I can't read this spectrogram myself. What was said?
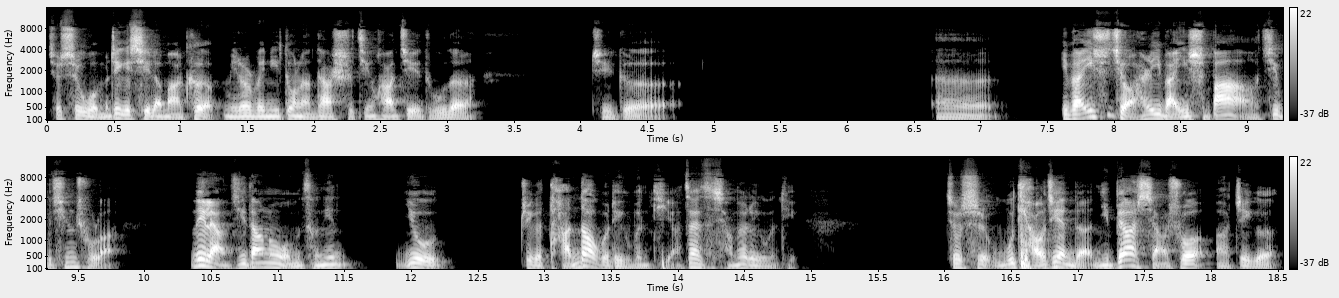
就是我们这个系列马克米勒维尼动量大师精华解读的这个呃一百一十九还是一百一十八啊，记不清楚了。那两集当中，我们曾经又这个谈到过这个问题啊，再次强调这个问题。就是无条件的，你不要想说啊，这个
